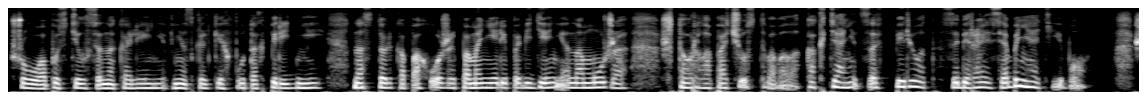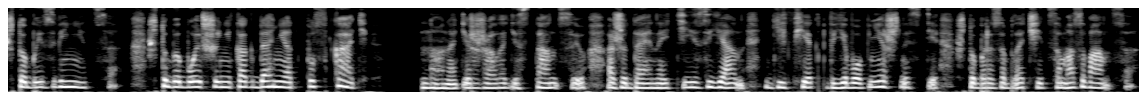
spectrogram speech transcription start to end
Шоу опустился на колени в нескольких футах перед ней, настолько похожий по манере поведения на мужа, что Орла почувствовала, как тянется вперед, собираясь обнять его, чтобы извиниться, чтобы больше никогда не отпускать, но она держала дистанцию, ожидая найти изъян, дефект в его внешности, чтобы разоблачить самозванца.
